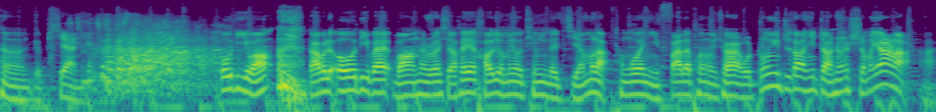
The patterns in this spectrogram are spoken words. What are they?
哼，你个骗子！欧弟王 W O O D Y 王他说：小黑好久没有听你的节目了，通过你发的朋友圈，我终于知道你长成什么样了啊！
